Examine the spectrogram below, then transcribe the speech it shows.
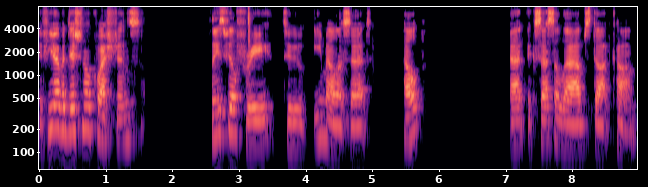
If you have additional questions, please feel free to email us at help at accesalabs.com.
